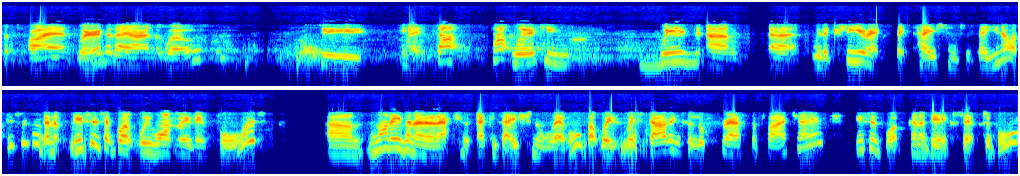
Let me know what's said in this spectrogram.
suppliers, wherever they are in the world, to, you know, start start working with um, uh, with a clear expectation to say, you know what, this isn't going to, this isn't what we want moving forward. Um, not even at an accusational level, but we're, we're starting to look through our supply chain. This is what's going to be acceptable.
